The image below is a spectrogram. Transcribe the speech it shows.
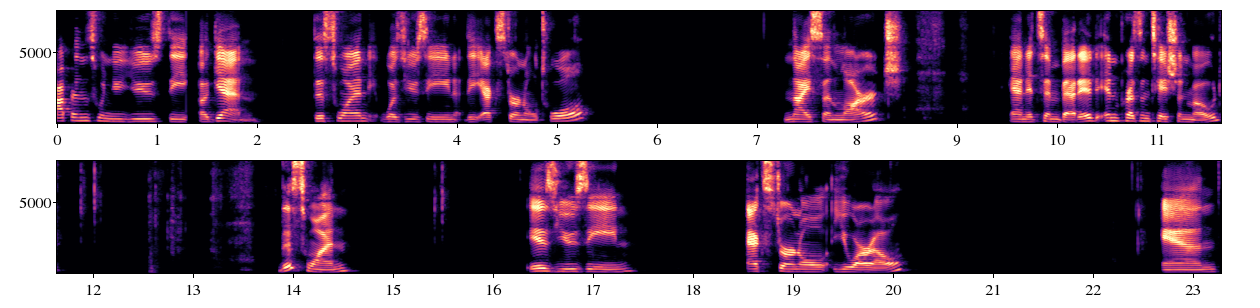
happens when you use the, again, This one was using the external tool. Nice and large. And it's embedded in presentation mode. This one is using external URL. And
